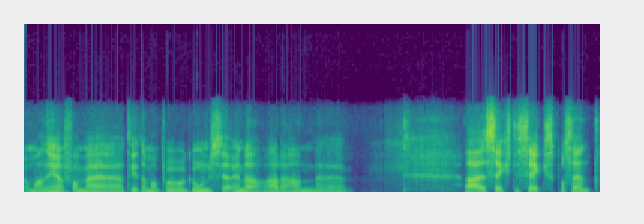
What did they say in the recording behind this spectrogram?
om man jämför med, tittar man på grundserien där hade han äh, 66 procent.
